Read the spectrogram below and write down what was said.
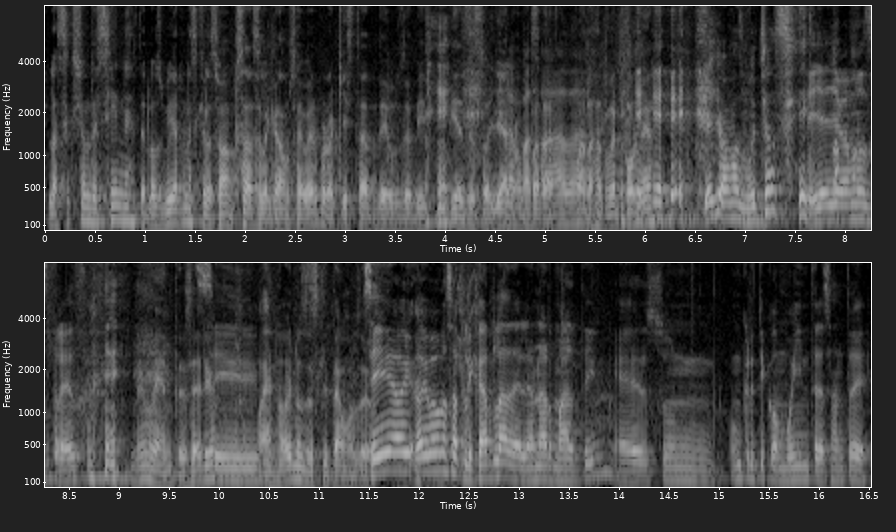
la sección de cine de los viernes, que la semana pasada se la quedamos a ver, pero aquí está Deus de 10 de Sollano para, para reponer. ¿Ya llevamos muchas? Sí, ya llevamos tres. No inventes, ¿serio? Sí. Bueno, hoy nos desquitamos de Sí, hoy, hoy vamos a aplicar la de Leonard Maltin. Es un, un crítico muy interesante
